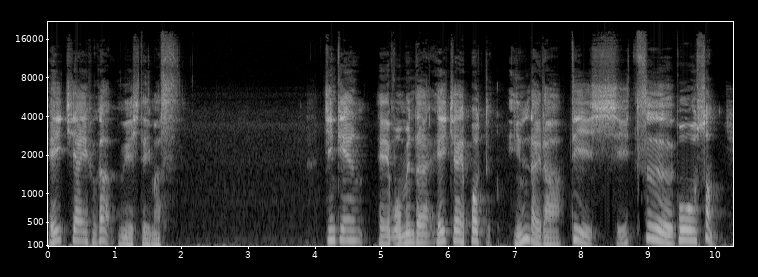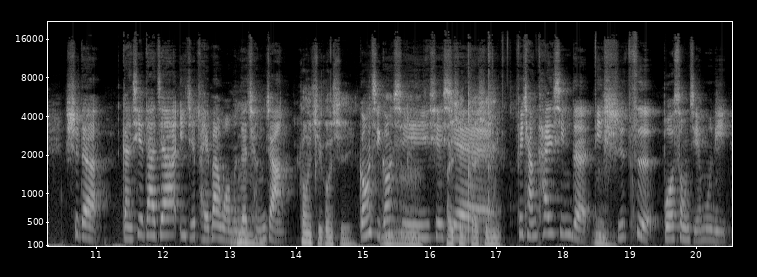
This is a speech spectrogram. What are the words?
ー HIF が運営しています。今天，诶，我们的 HIF Pod 迎来了第十次播送，是的，感谢大家一直陪伴我们的成长，恭喜恭喜！恭喜恭喜，谢谢，开心开心非常开心的第十次播送节目里，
